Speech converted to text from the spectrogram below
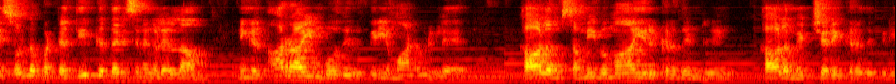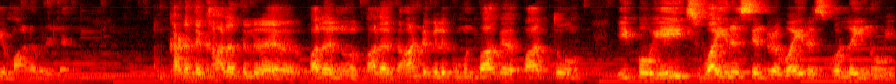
சொல்லப்பட்ட தீர்க்க தரிசனங்கள் எல்லாம் நீங்கள் ஆராயும் போது பிரியமானவர்களே காலம் சமீபமாக இருக்கிறது என்று காலம் எச்சரிக்கிறது பிரியமானவர்களே கடந்த காலத்துல பல பல ஆண்டுகளுக்கு முன்பாக பார்த்தோம் இப்போ எய்ட்ஸ் வைரஸ் என்ற வைரஸ் கொள்ளை நோய்.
